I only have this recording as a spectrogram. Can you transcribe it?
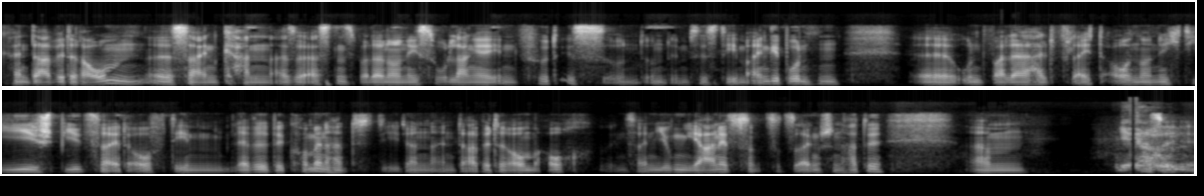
kein David Raum äh, sein kann. Also erstens, weil er noch nicht so lange in Fürth ist und, und im System eingebunden äh, und weil er halt vielleicht auch noch nicht die Spielzeit auf dem Level bekommen hat, die dann ein David Raum auch in seinen jungen Jahren jetzt sozusagen schon hatte. Ähm, ja, also, und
